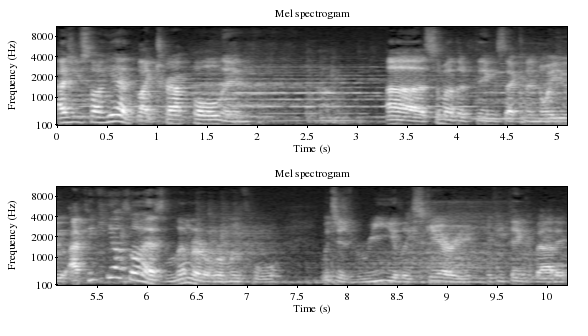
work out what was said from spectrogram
as you saw, he had, like, Trap Hole and uh, some other things that can annoy you. I think he also has Limiter Removal, which is really scary if you think about it.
